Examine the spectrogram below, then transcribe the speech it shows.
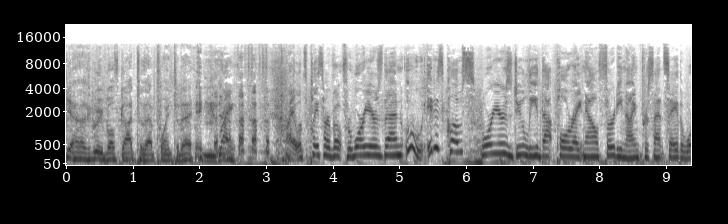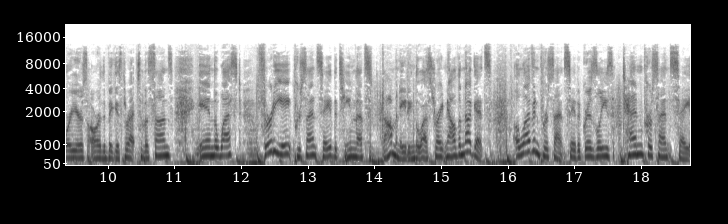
Yeah, I think we both got to that point today. right. All right, let's place our vote for Warriors then. Ooh, it is close. Warriors do lead that poll right now. 39% say the Warriors are the biggest threat to the Suns. In the West, 38% say the team that's dominating the West right now, the Nuggets. 11% say the Grizzlies. 10% say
